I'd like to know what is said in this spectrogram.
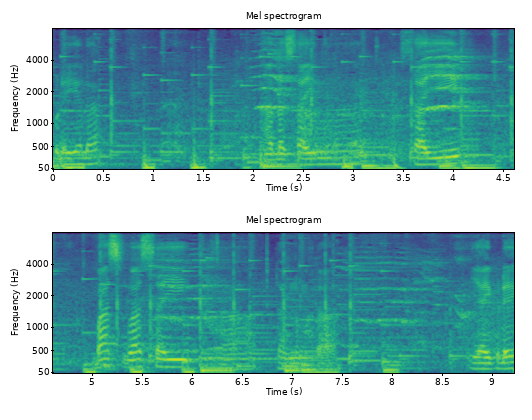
पुढे गेला. आला साईनाथ साई बास बास साई. हा टर्न मारा. या इकडे.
